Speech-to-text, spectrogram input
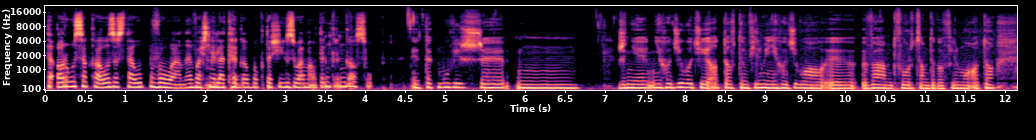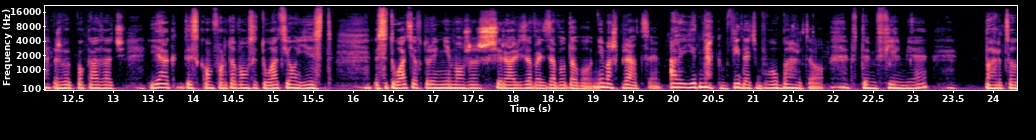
Te orły sokoły zostały powołane właśnie dlatego, bo ktoś ich złamał ten kręgosłup. Tak mówisz, że, mm, że nie, nie chodziło ci o to, w tym filmie nie chodziło y, wam, twórcom tego filmu, o to, żeby pokazać, jak dyskomfortową sytuacją jest sytuacja, w której nie możesz się realizować zawodowo, nie masz pracy. Ale jednak widać było bardzo w tym filmie bardzo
